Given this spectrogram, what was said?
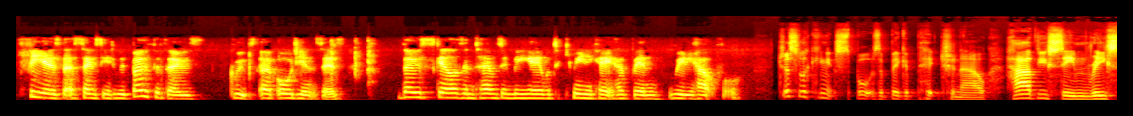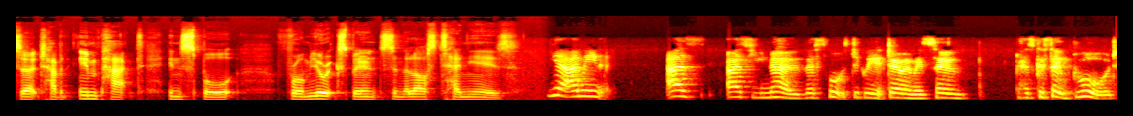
fears that are associated with both of those groups of audiences. Those skills, in terms of being able to communicate, have been really helpful. Just looking at sport as a bigger picture now, have you seen research have an impact in sport from your experience in the last 10 years? Yeah, I mean, as as you know, the sports degree at Durham is so has so broad.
